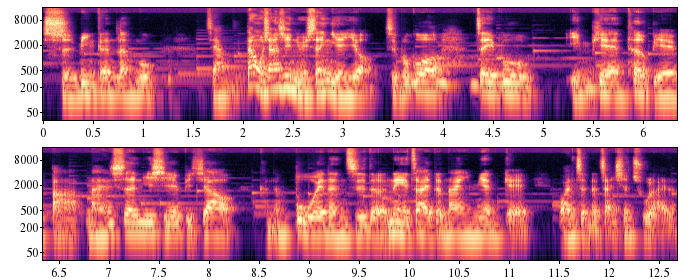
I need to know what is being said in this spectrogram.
使命跟任务这样子。但我相信女生也有，只不过这一部影片特别把男生一些比较可能不为人知的内在的那一面给。完整的展现出来了。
